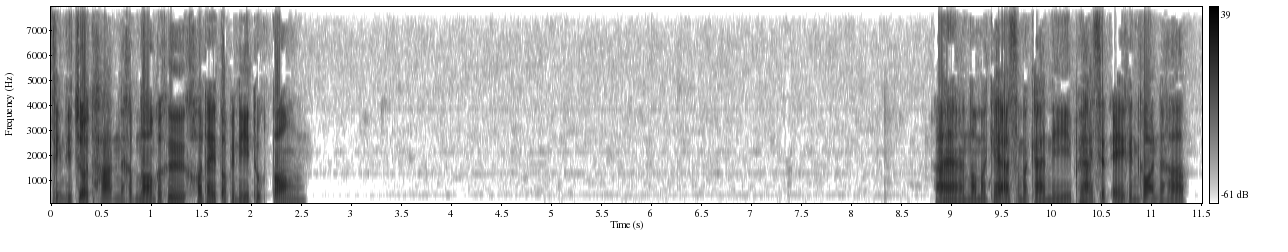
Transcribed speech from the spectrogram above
สิ่งที่โจทย์ถามนะครับน้องก็คือข้อใดต่อไปนี้ถูกต้อง อ่า น้องมาแก้อสมการนี้เพื่อหาเซต A กันก่อนนะครับ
